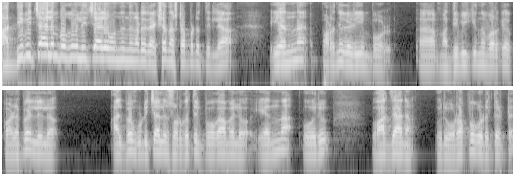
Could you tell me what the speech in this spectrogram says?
മദ്യപിച്ചാലും പുകവലിച്ചാലും ഒന്നും നിങ്ങളുടെ രക്ഷ നഷ്ടപ്പെടത്തില്ല എന്ന് പറഞ്ഞു കഴിയുമ്പോൾ മദ്യപിക്കുന്നവർക്ക് കുഴപ്പമില്ലല്ലോ. അല്പം കുടിച്ചാലും സ്വർഗത്തിൽ പോകാമല്ലോ എന്ന ഒരു വാഗ്ദാനം ഒരു ഉറപ്പ് കൊടുത്തിട്ട്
